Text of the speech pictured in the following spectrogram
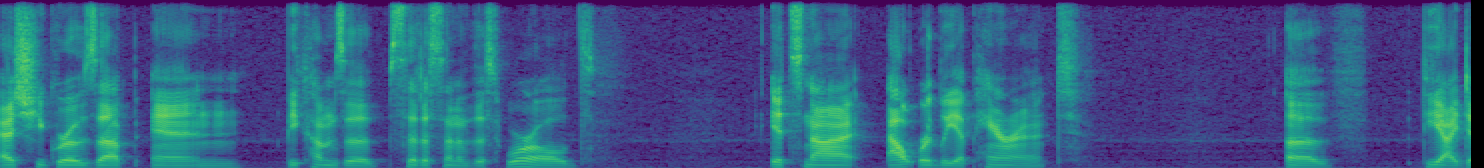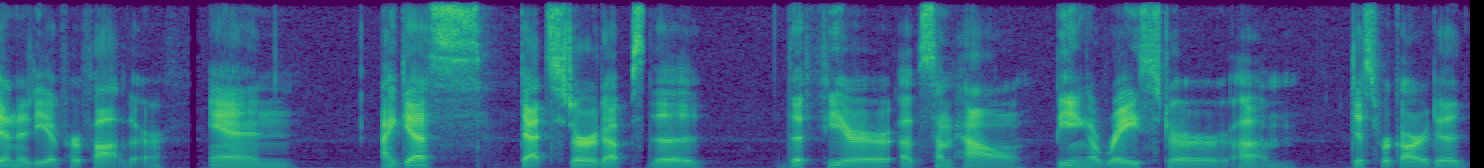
as she grows up and becomes a citizen of this world, it's not outwardly apparent of the identity of her father and I guess that stirred up the the fear of somehow being erased or um, disregarded.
